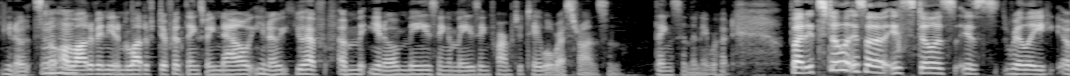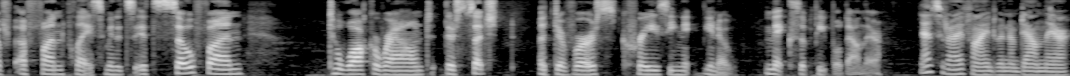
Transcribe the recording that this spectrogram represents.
You know, it's still a mm-hmm. lot of Indian, a lot of different things. I mean, now you know you have am- you know amazing, amazing farm to table restaurants and things in the neighborhood. But it still is a it still is is really a, a fun place. I mean, it's it's so fun to walk around. There's such a diverse, crazy, you know, mix of people down there. That's what I find when I'm down there.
